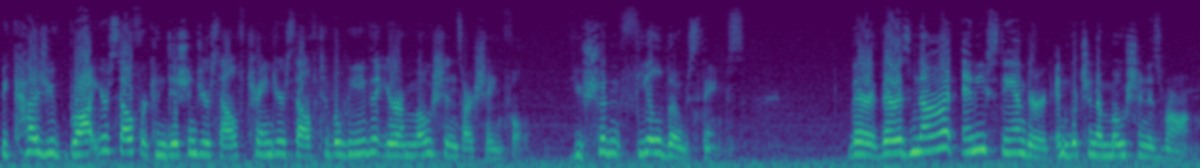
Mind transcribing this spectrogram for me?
because you've brought yourself or conditioned yourself, trained yourself to believe that your emotions are shameful. You shouldn't feel those things. There, there is not any standard in which an emotion is wrong.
